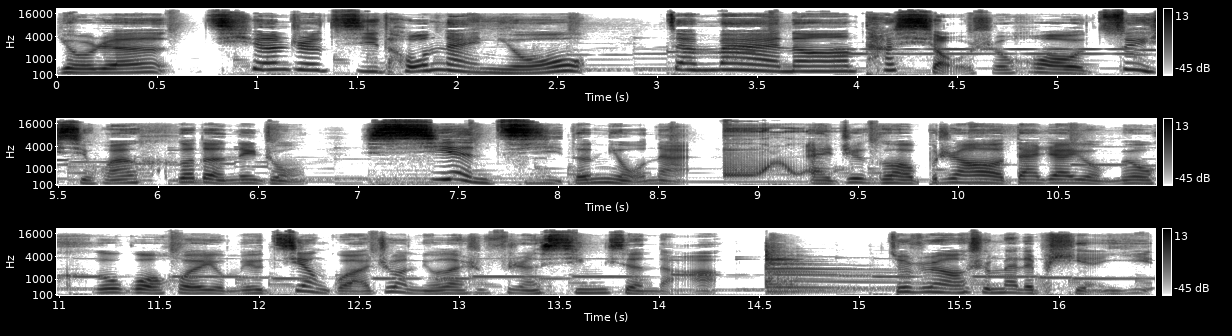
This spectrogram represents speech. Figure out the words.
有人牵着几头奶牛在卖呢，他小时候最喜欢喝的那种现挤的牛奶。哎，这个不知道大家有没有喝过或者有没有见过啊？这种牛奶是非常新鲜的啊，最重要是卖的便宜。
